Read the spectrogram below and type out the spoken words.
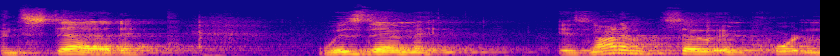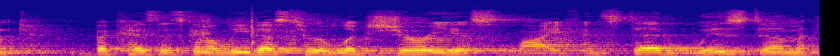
Instead, wisdom is not so important because it's going to lead us to a luxurious life. Instead, wisdom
